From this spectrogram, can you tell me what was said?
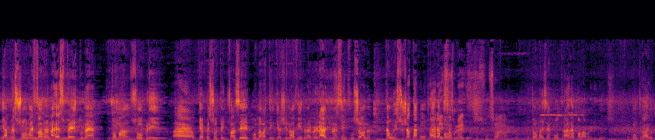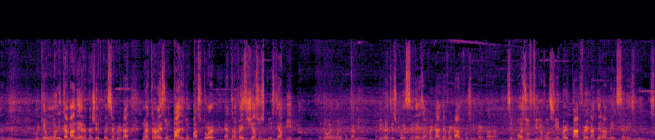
e a pessoa vai falando a respeito, né? Toma, sobre ah, o que a pessoa tem que fazer, como ela tem que agir na vida, não é verdade? Não é assim que funciona? Então isso já está contrário à Esses palavra de Deus. funcionam. Então, mas é contrário à palavra de Deus. É contrário, Danilo. Porque a única maneira da gente conhecer a verdade não é através de um padre, de um pastor, é através de Jesus Cristo, é a Bíblia. Entendeu? É o único caminho. A Bíblia diz: Conhecereis a verdade e a verdade vos libertará. Se, pois, o Filho vos libertar, verdadeiramente sereis livres.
